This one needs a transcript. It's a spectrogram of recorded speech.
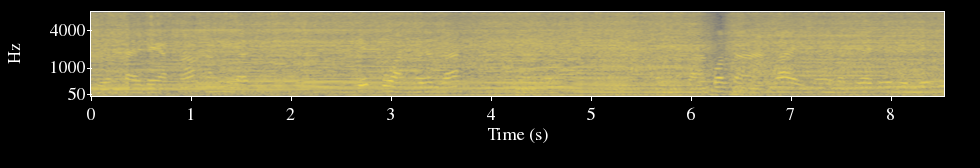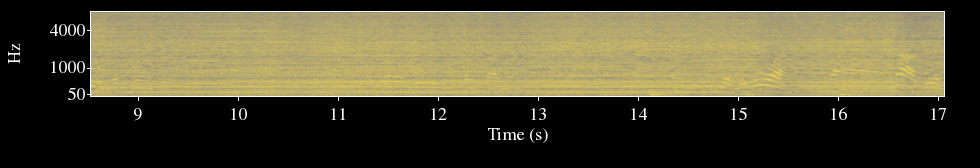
เสียงใส่แดดเนาะทั้งนี้เลยเก็บปวดเลยนะฝากความสะอาดไว้ไม่ให้มันเจ๊ที่ดินที่ที่มันลงเออคือความสะอาดเนี่ยเกิดไม่รู้ว่าฝาผ้าเกิน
